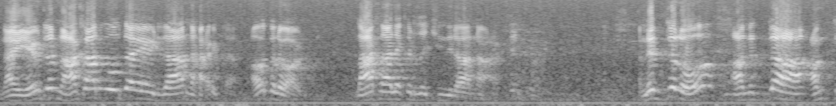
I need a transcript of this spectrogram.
నా ఏమిటో నా కాలు పోతాయిరా అన్నాడట అవతల వాడు నా కాలు ఎక్కడికి వచ్చిందిరా అన్నాడు నిద్రలో ఆ నిద్ర అంత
